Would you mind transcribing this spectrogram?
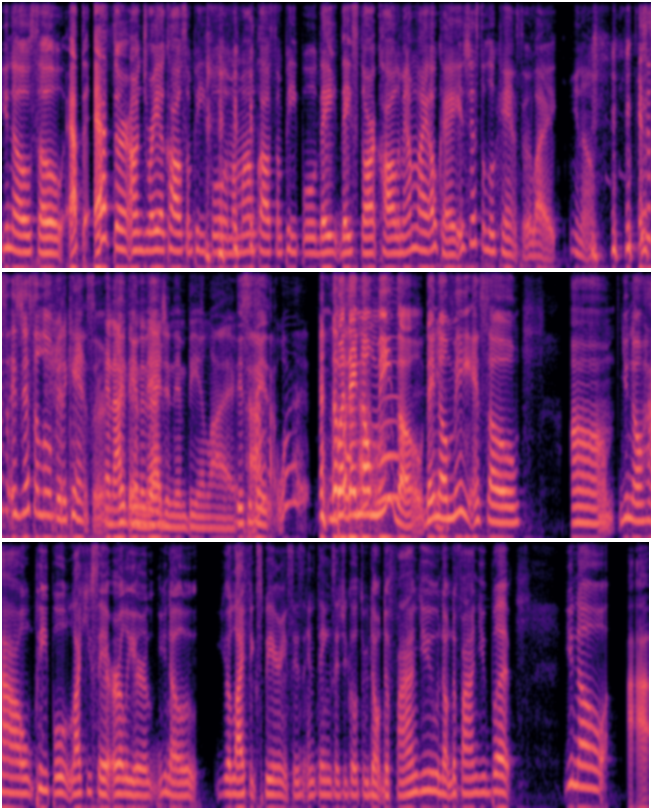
you know, so after after Andrea called some people and my mom called some people, they they start calling me. I'm like, okay, it's just a little cancer, like you know, it's just it's just a little bit of cancer. and I the can the imagine them being like, This is "I- it." What? but they know me though. They know me, and so, um, you know how people, like you said earlier, you know, your life experiences and things that you go through don't define you, don't define you. But, you know, I,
